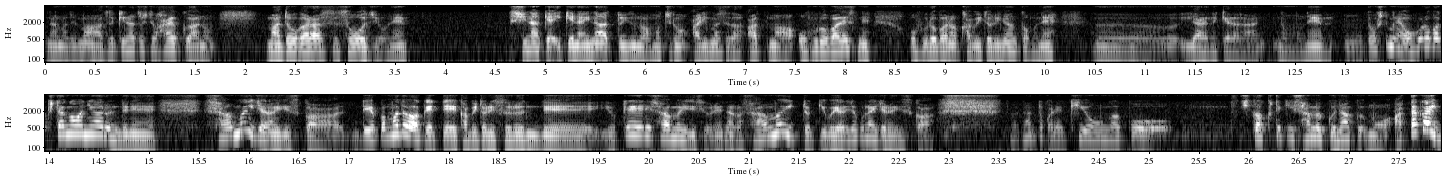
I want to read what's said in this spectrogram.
なので、まあ、あずきなとしては早くあの、窓ガラス掃除をね、しなきゃいけないなというのはもちろんありますが、あとまあ、お風呂場ですね。お風呂場のカビ取りなんかもね、うーやらなきゃならないのもね、うん、どうしてもね、お風呂場北側にあるんでね、寒いじゃないですか。で、やっぱ窓を開けてカビ取りするんで、余計に寒いですよね。なんか寒い時はやりたくないじゃないですか。なんとかね、気温がこう、比較的寒くなく、もう暖かいっ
